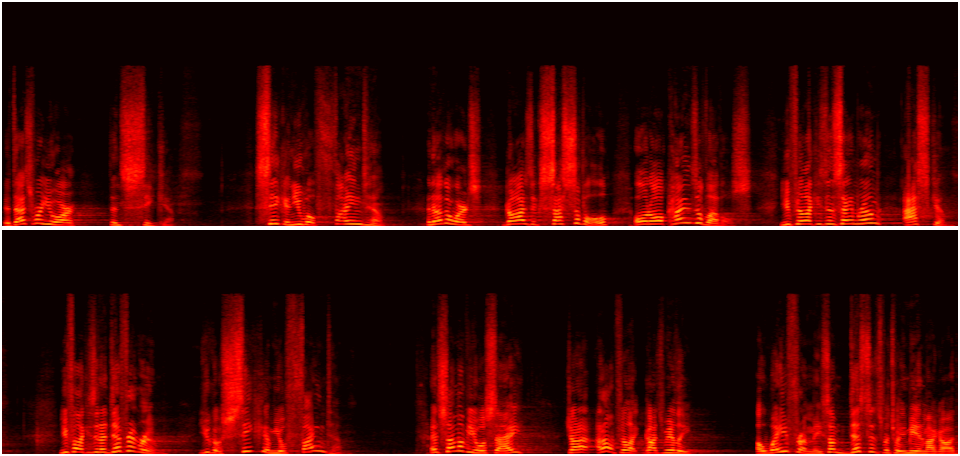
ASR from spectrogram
if that's where you are, then seek Him. Seek and you will find Him. In other words, God is accessible on all kinds of levels. You feel like He's in the same room? Ask Him. You feel like He's in a different room? You go seek Him, you'll find Him. And some of you will say, John, I don't feel like God's merely away from me, some distance between me and my God.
